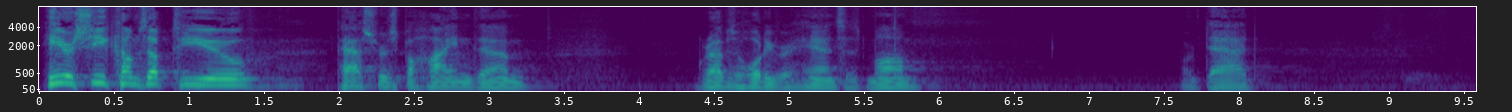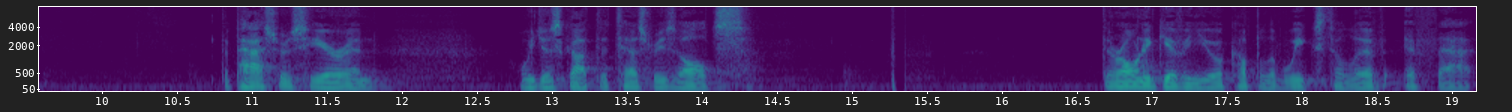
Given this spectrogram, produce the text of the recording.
He or she comes up to you, pastor's behind them, grabs a hold of your hand, says, Mom or Dad, the pastor's here and we just got the test results. They're only giving you a couple of weeks to live, if that.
